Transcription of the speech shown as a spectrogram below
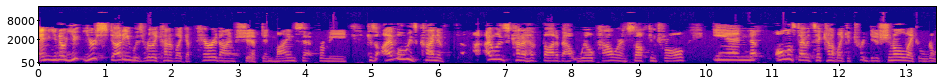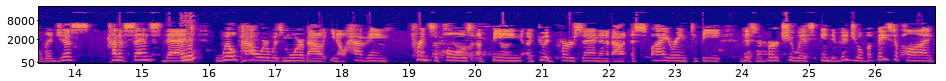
And you know, you, your study was really kind of like a paradigm shift in mindset for me because I've always kind of, I always kind of have thought about willpower and self-control in almost, I would say, kind of like a traditional, like religious kind of sense that mm-hmm. willpower was more about, you know, having principles of being a good person and about aspiring to be this virtuous individual but based upon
